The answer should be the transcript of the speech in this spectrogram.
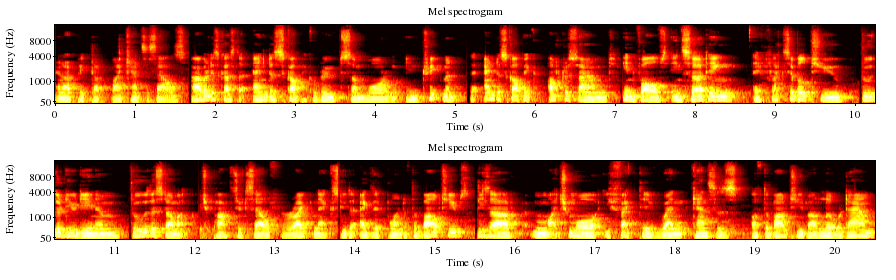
and are picked up by cancer cells. I will discuss the endoscopic route some more in treatment. The endoscopic ultrasound involves inserting a flexible tube through the duodenum, through the stomach, which parks itself right next to the exit point of the bile tubes. These are much more effective when cancers of the bile tube are lower down.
